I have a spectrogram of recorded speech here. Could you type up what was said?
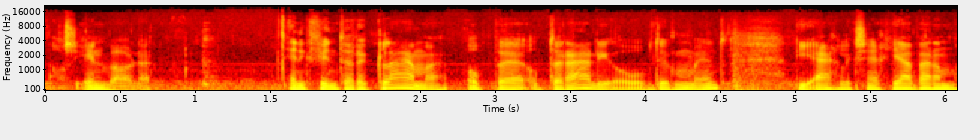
als inwoner. En ik vind de reclame op, eh, op de radio op dit moment... die eigenlijk zegt... ja, waarom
